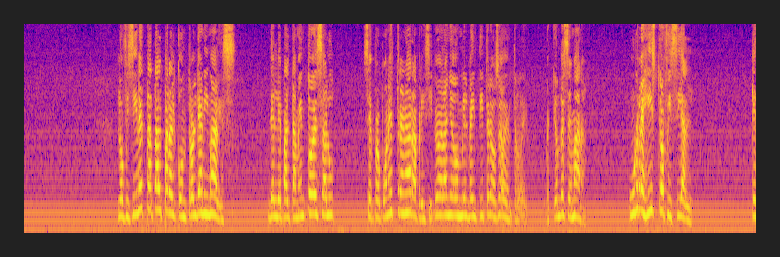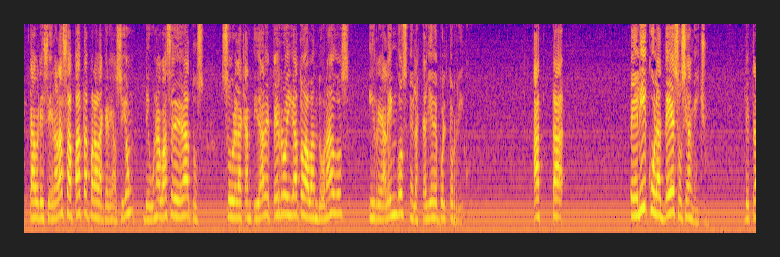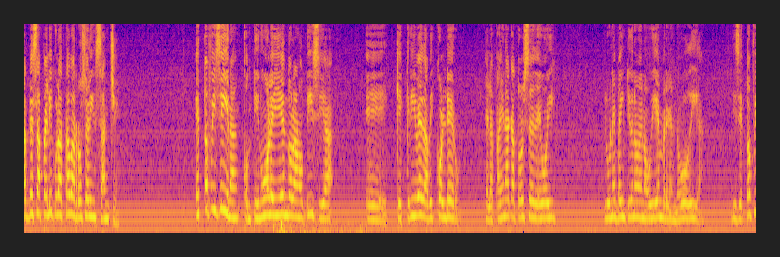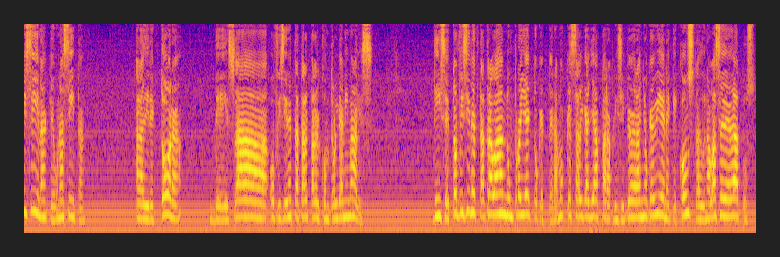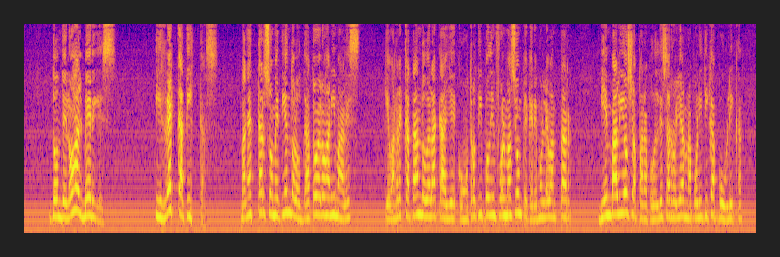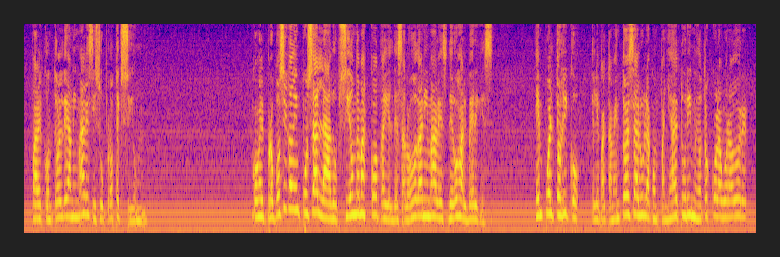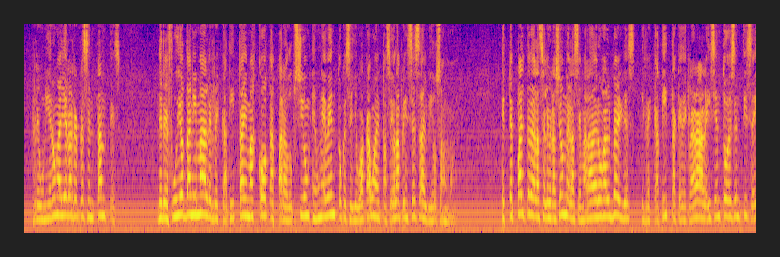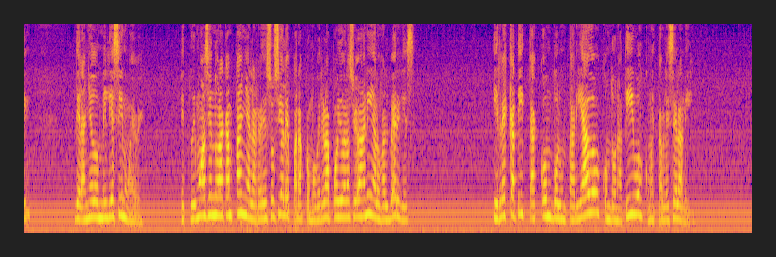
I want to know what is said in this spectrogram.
La Oficina Estatal para el Control de Animales del Departamento de Salud se propone estrenar a principios del año 2023, o sea, dentro de cuestión de semana, un registro oficial que establecerá la zapata para la creación de una base de datos sobre la cantidad de perros y gatos abandonados y realengos en las calles de Puerto Rico. Hasta películas de eso se han hecho. Detrás de esa película estaba Rosalind Sánchez. Esta oficina, continúo leyendo la noticia eh, que escribe David Cordero en la página 14 de hoy, lunes 21 de noviembre, en el nuevo día. Dice, esta oficina, que es una cita a la directora de esa Oficina Estatal para el Control de Animales, Dice, esta oficina está trabajando un proyecto que esperamos que salga ya para principios del año que viene, que consta de una base de datos donde los albergues y rescatistas van a estar sometiendo los datos de los animales que van rescatando de la calle con otro tipo de información que queremos levantar bien valiosa para poder desarrollar una política pública para el control de animales y su protección con el propósito de impulsar la adopción de mascotas y el desalojo de animales de los albergues. En Puerto Rico, el Departamento de Salud, la Compañía de Turismo y otros colaboradores reunieron ayer a representantes de refugios de animales, rescatistas y mascotas para adopción en un evento que se llevó a cabo en el Paseo de la Princesa del Viejo San Juan. Esto es parte de la celebración de la Semana de los Albergues y Rescatistas que declara la Ley 166 del año 2019 estuvimos haciendo una campaña en las redes sociales para promover el apoyo de la ciudadanía a los albergues y rescatistas con voluntariado, con donativos, como establece la ley.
